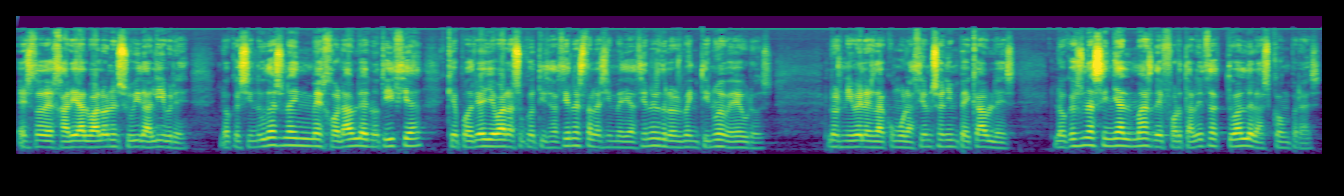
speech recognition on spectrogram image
Esto dejaría el valor en subida libre, lo que sin duda es una inmejorable noticia que podría llevar a su cotización hasta las inmediaciones de los 29 euros. Los niveles de acumulación son impecables, lo que es una señal más de fortaleza actual de las compras.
